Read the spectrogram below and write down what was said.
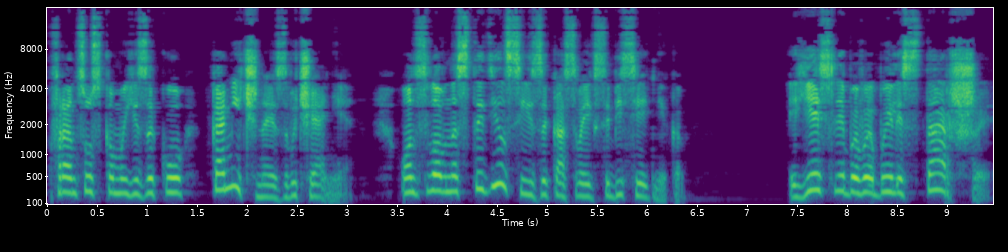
французскому языку комичное звучание. Он словно стыдился языка своих собеседников. «Если бы вы были старше,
